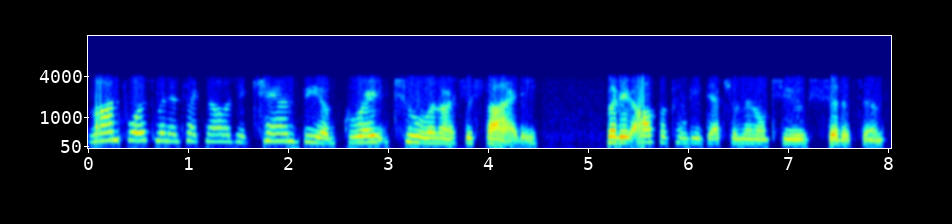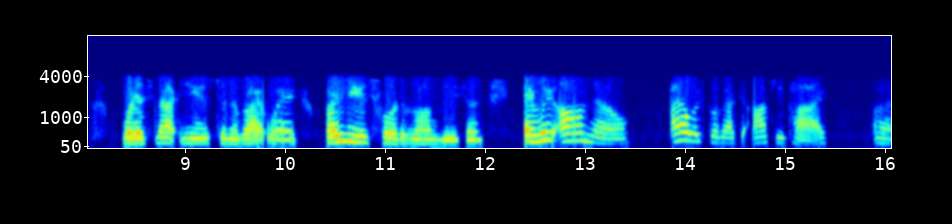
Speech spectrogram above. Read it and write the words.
law enforcement and technology can be a great tool in our society, but it also can be detrimental to citizens when it's not used in the right way or used for the wrong reason. And we all know, I always go back to Occupy uh,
